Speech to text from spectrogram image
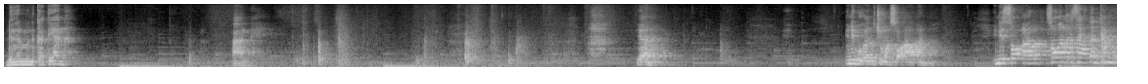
Dengan mendekati Ana? Aneh. Yan, ini bukan cuma soal Ana. Ini soal soal kesehatan kamu.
